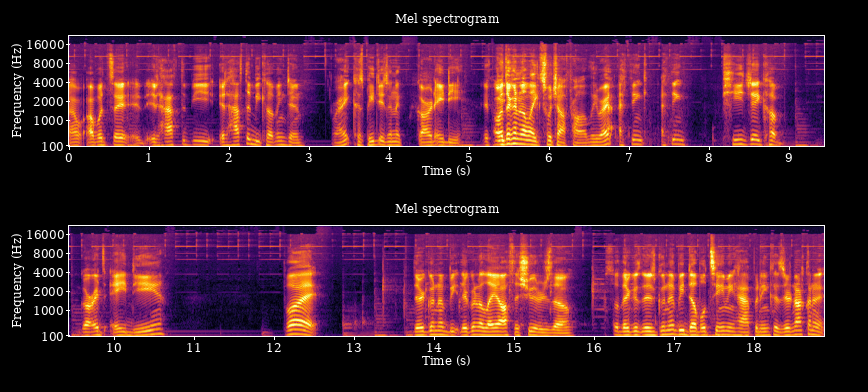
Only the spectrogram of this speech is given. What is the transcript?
I, I would say it, it'd have to be it'd have to be Covington. Right, because PJ's gonna guard AD. If Or P- they're gonna like switch off probably, right? I think I think PJ Cup guards AD, but they're gonna be they're gonna lay off the shooters though. So there, there's gonna be double teaming happening because they're not gonna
